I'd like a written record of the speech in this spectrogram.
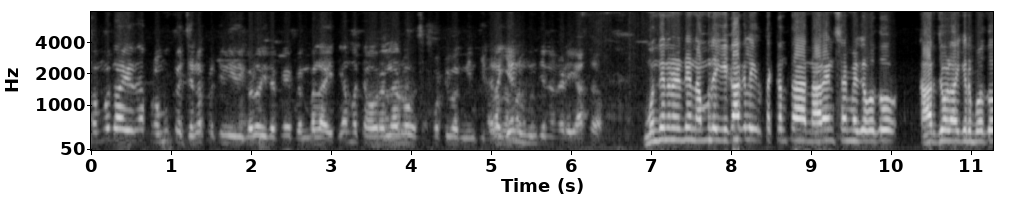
ಸಮುದಾಯದ ಪ್ರಮುಖ ಜನಪ್ರತಿನಿಧಿಗಳು ಇದಕ್ಕೆ ಬೆಂಬಲ ಇದೆಯಾ? ಮತ್ತೆ ಅವರೆಲ್ಲರೂ ಸಪೋರ್ಟಿವ್ ಆಗಿ ನಿಂತಿದ್ದಾರೆ? ಏನು ಮುಂದಿನ ನಡೆ ಯಾವ ತರ ಮುಂದಿನ ನಡೆ ನಮ್ದು ಈಗಾಗಲೇ ಇರ್ತಕ್ಕಂತ ನಾರಾಯಣ ಸ್ವಾಮಿ ಆಗಿರ್ಬೋದು ಕಾರಜೋಳ ಆಗಿರ್ಬೋದು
